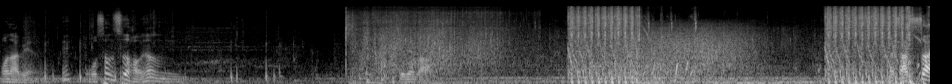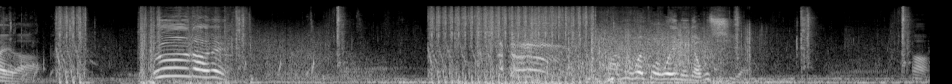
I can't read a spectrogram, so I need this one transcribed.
往哪边？哎，我上次好像这边吧。他打帅了。呃，那呢？啊，又会过威能了不起啊！啊，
